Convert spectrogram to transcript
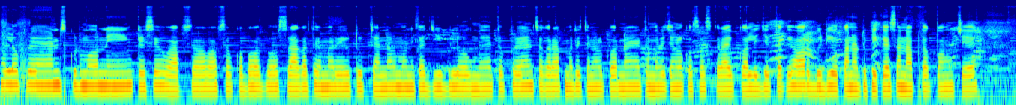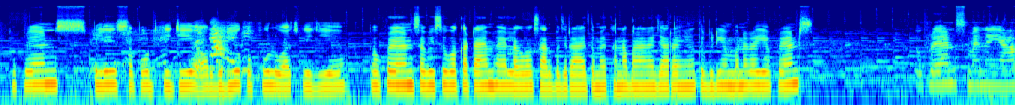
हेलो फ्रेंड्स, गुड मॉर्निंग। कैसे हो आप सब? आप सबका बहुत बहुत स्वागत है मेरे YouTube channel Monika ji blog में। तो फ्रेंड्स, अगर आप मेरे चैनल पर नए हैं तो मेरे चैनल को सब्सक्राइब कर लीजिए ताकि हर वीडियो का नोटिफिकेशन आप तक पहुँचे। तो फ्रेंड्स प्लीज़ सपोर्ट कीजिए और वीडियो को फुल वॉच कीजिए। तो फ्रेंड्स, अभी सुबह का टाइम है, लगभग सात बज रहा है तो मैं खाना बनाने जा रही हूँ। तो वीडियो में बने रहिए फ्रेंड्स। तो फ्रेंड्स मैंने यहाँ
